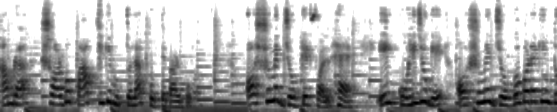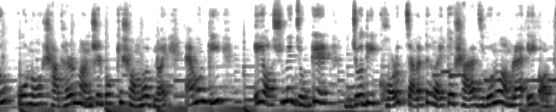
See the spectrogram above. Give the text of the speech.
আমরা সর্বপাপ থেকে মুক্ত লাভ করতে পারব। অশ্বমেধ যজ্ঞের ফল হ্যাঁ এই কলিযুগে অশ্বমেধ যজ্ঞ করা কিন্তু কোনো সাধারণ মানুষের পক্ষে সম্ভব নয়, এমনকি এই অশ্বমেধ যজ্ঞের যদি খরচ চালাতে হয়, তো সারা জীবনও আমরা এই অর্থ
